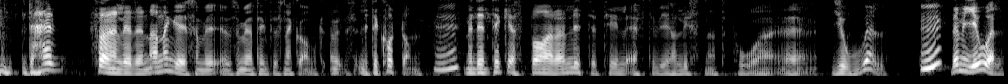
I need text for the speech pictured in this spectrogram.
Det här föranleder en annan grej som, vi, som jag tänkte snacka om, lite kort om. Men den tänker jag spara lite till efter vi har lyssnat på eh, Joel. Vem är Joel?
